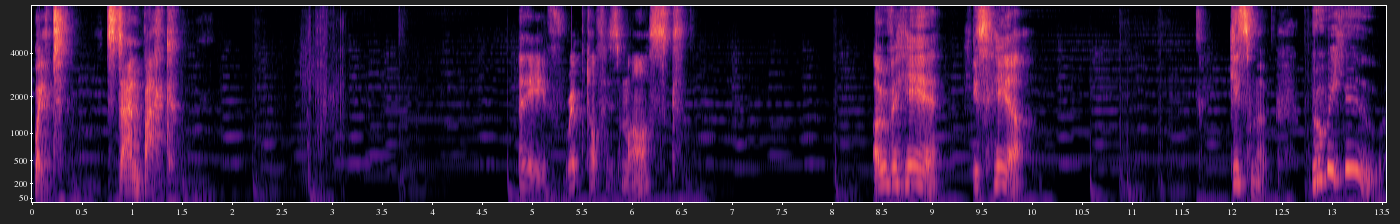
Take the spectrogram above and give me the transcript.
Wait! Stand back! They've ripped off his mask. Over here! He's here! Gizmo, who are you?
